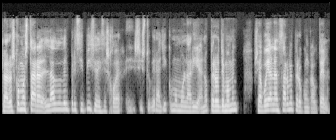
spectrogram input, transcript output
Claro, es como estar al lado del precipicio dices, joder, eh, si estuviera allí, cómo molaría, ¿no? Pero de momento, o sea, voy a lanzarme, pero con cautela.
